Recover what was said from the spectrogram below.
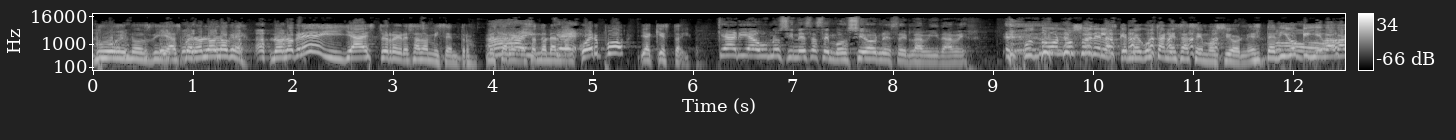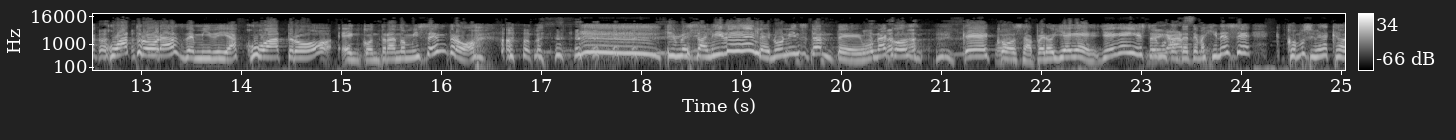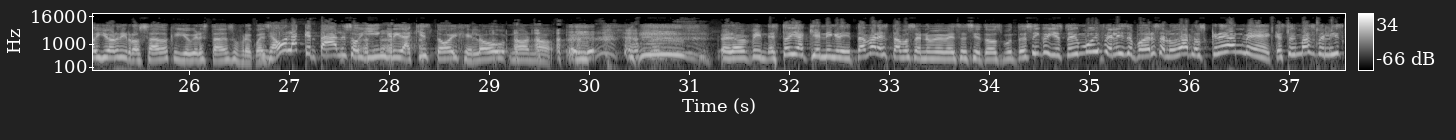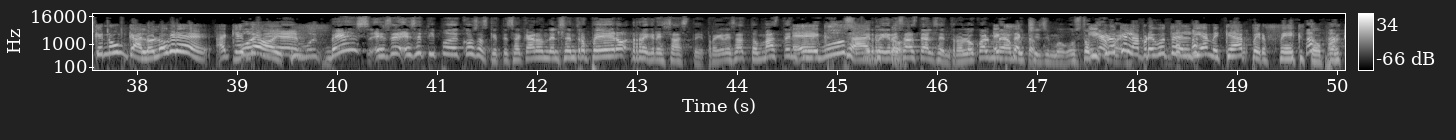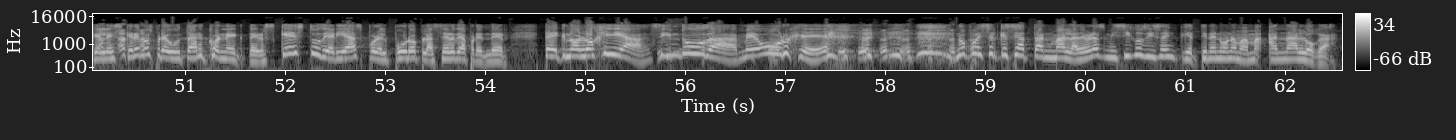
Buenos días, pero lo logré, lo logré y ya estoy regresando a mi centro. Me está regresando el alma al cuerpo y aquí estoy. ¿Qué haría uno sin esas emociones en la vida? A ver. Pues no, no soy de las que me gustan esas emociones. Te digo que oh. llevaba cuatro horas de mi día, cuatro, encontrando mi centro. y me salí de él en un instante. Una cosa, qué cosa. Pero llegué, llegué y estoy muy contenta. Imagínense cómo se hubiera quedado Jordi Rosado que yo hubiera estado en su frecuencia. Hola, ¿qué tal? Soy Ingrid, aquí estoy, hello. No, no. Pero en fin, estoy aquí en Ingrid Tamara, estamos en MBS 102.5 y estoy muy feliz de poder saludarlos. Créanme que estoy más feliz que nunca. Lo logré. Aquí muy Bien, ¿Ves? Ese, ese tipo de cosas que te sacaron del centro, pero regresaste. Regresaste, tomaste el bus y regresaste al centro, lo cual me da muchísimo gusto. Y creo que la pregunta del día me queda perfecto, porque les queremos preguntar, Connectors, ¿qué estudiarías por el puro placer de aprender? Tecnología, sin duda, me urge. No puede ser que sea tan mala. De veras, mis hijos dicen que tienen una mamá análoga.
